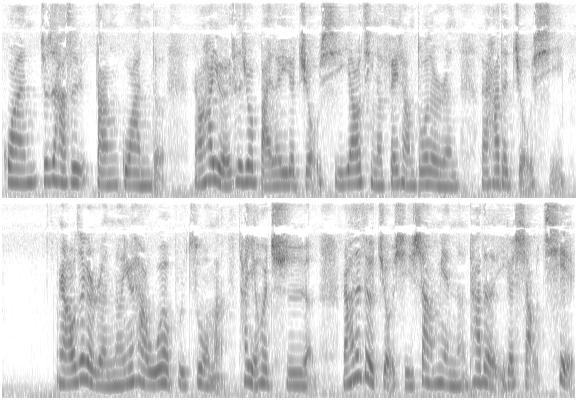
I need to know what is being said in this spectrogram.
官，就是他是当官的，然后他有一次就摆了一个酒席，邀请了非常多的人来他的酒席，然后这个人呢，因为他无恶不作嘛，他也会吃人，然后在这个酒席上面呢，他的一个小妾，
